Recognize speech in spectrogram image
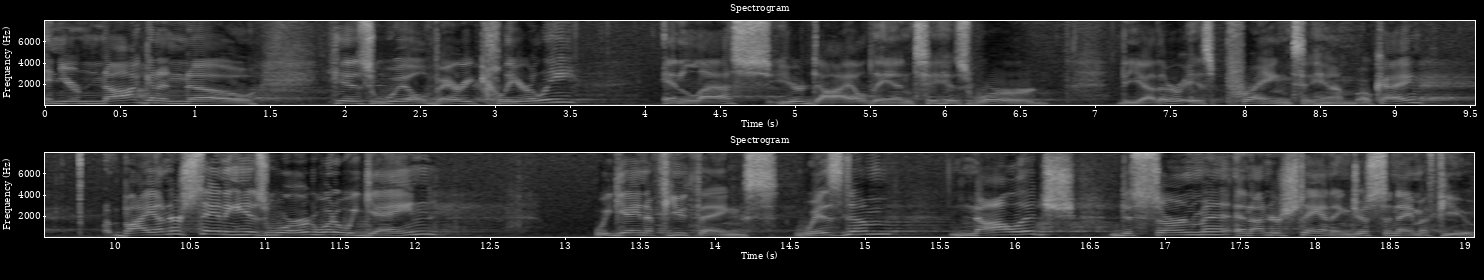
And you're not going to know His will very clearly unless you're dialed into His Word. The other is praying to Him, okay? By understanding His Word, what do we gain? We gain a few things wisdom, knowledge, discernment, and understanding, just to name a few.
